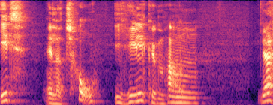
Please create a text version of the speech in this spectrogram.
et eller to i hele København. Mm. Ja,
